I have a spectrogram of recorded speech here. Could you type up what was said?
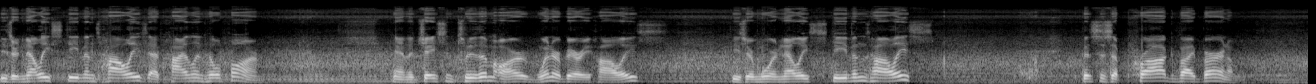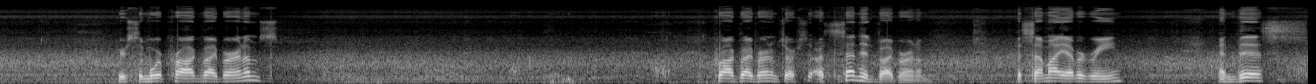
These are Nellie Stevens hollies at Highland Hill Farm. And adjacent to them are Winterberry hollies. These are more Nellie Stevens hollies. This is a Prague viburnum. Here's some more Prague viburnums. Prague viburnums are a scented viburnum, a semi-evergreen, and this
